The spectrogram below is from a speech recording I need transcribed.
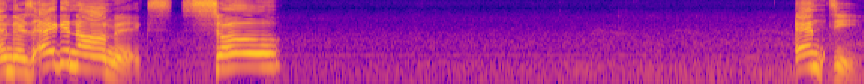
And there's economics so empty.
